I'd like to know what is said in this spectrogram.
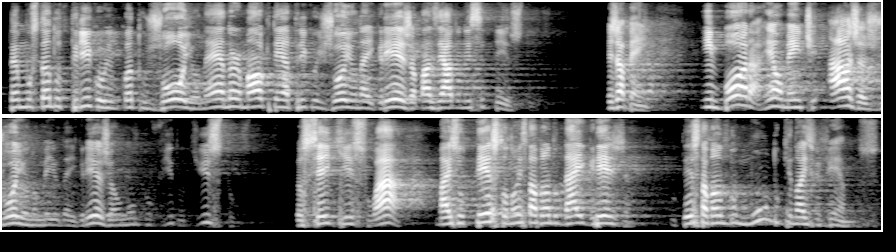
Estamos dando trigo enquanto joio, né? É normal que tenha trigo e joio na igreja, baseado nesse texto. Veja bem, embora realmente haja joio no meio da igreja, eu não duvido disto, eu sei que isso há, mas o texto não está falando da igreja, o texto está falando do mundo que nós vivemos.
